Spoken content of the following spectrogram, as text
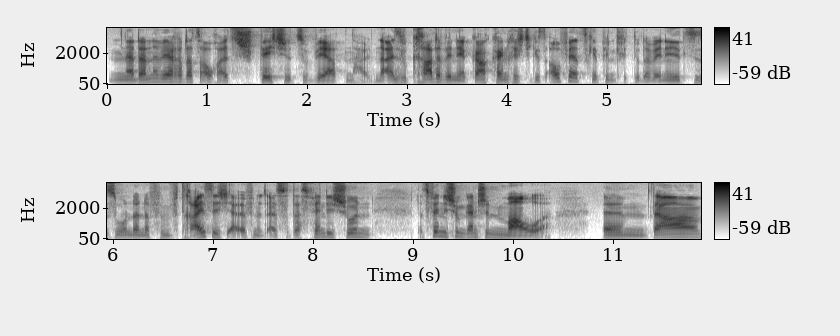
na dann wäre das auch als Schwäche zu werten halt. Also gerade wenn er gar kein richtiges Aufwärtsgap hinkriegt oder wenn er jetzt so unter einer 5,30 eröffnet, also das fände ich schon das fände ich schon ganz schön mau. Ähm, da,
